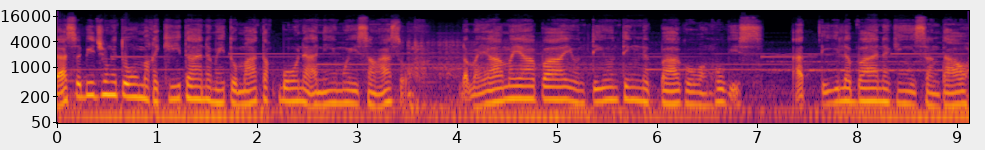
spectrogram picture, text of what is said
Mula sa bidyong ito makikita na may tumatakbo na animoy isang aso na maya maya pa unti-unting nagbago ang hugis at tila ba naging isang tao.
